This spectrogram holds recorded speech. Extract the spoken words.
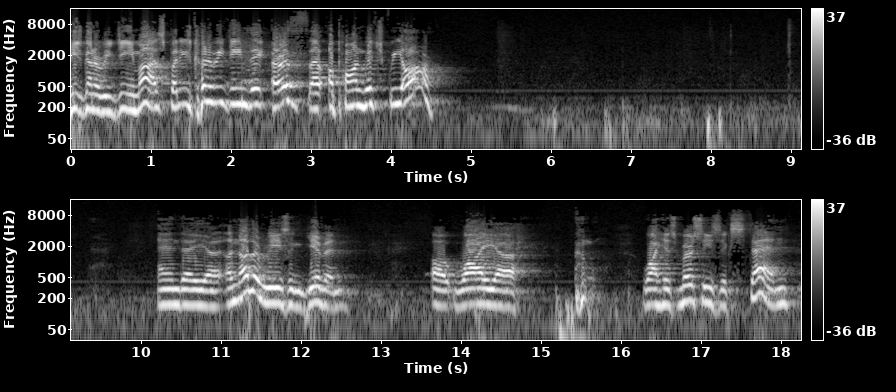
He's going to redeem us, but He's going to redeem the earth uh, upon which we are. And a, uh, another reason given uh, why, uh, why his mercies extend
